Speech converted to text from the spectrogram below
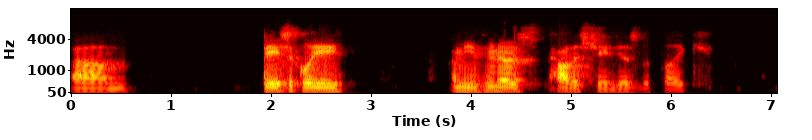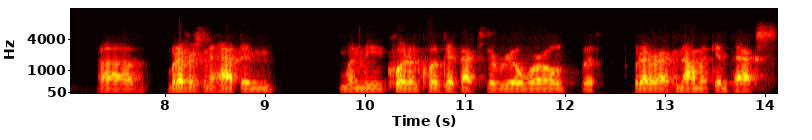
Um, basically, I mean, who knows how this changes with like uh, whatever's going to happen when we quote unquote get back to the real world with whatever economic impacts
